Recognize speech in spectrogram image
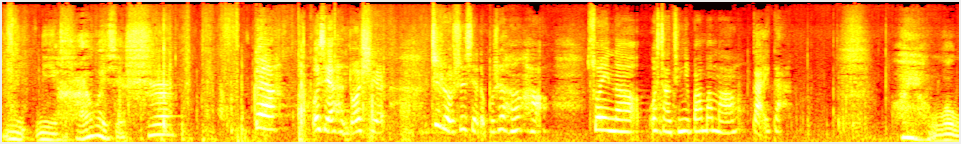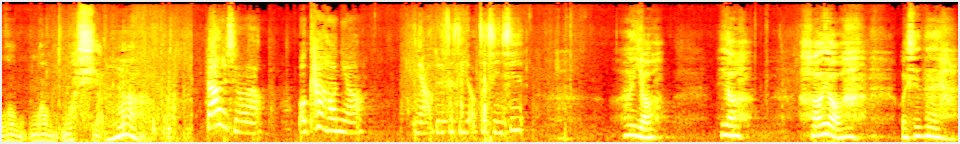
你你还会写诗？对啊，我写很多诗，这首诗写的不是很好，所以呢，我想请你帮帮忙改一改。哎呀，我我我我行吗？当然行了，我看好你哦，你要对自己有自信心。啊，有，有，好有啊！我现在呀、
